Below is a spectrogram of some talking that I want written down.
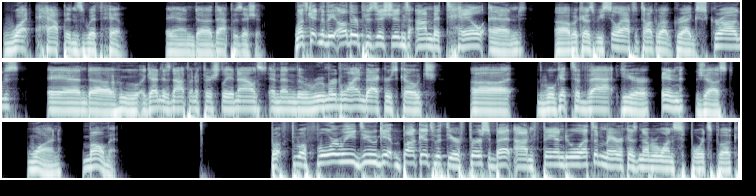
what happens with him and uh, that position. Let's get into the other positions on the tail end uh, because we still have to talk about Greg Scruggs and uh, who again has not been officially announced. And then the rumored linebackers coach. Uh, we'll get to that here in just one moment. But before we do get buckets with your first bet on FanDuel, that's America's number one sports book.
